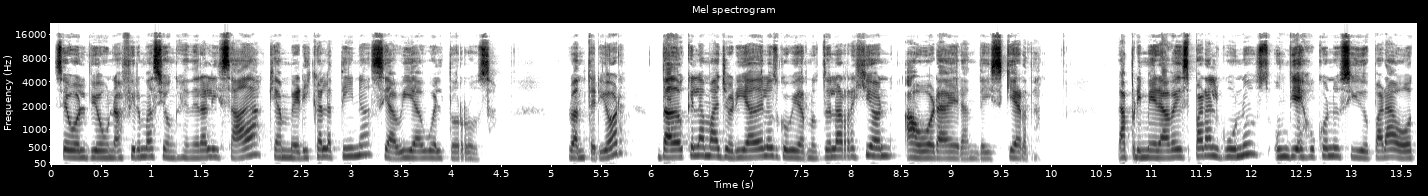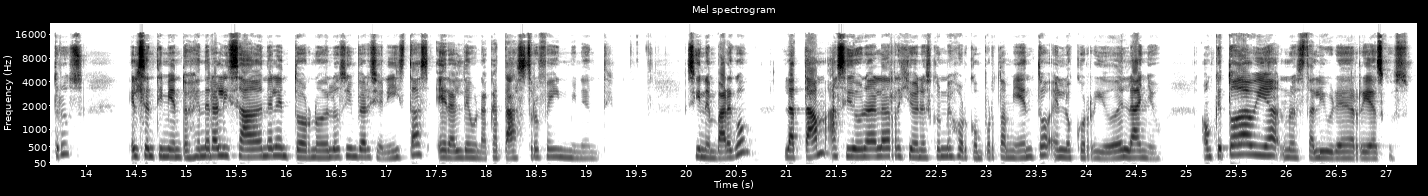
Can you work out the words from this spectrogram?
se volvió una afirmación generalizada que América Latina se había vuelto rosa. Lo anterior, dado que la mayoría de los gobiernos de la región ahora eran de izquierda. La primera vez para algunos, un viejo conocido para otros, el sentimiento generalizado en el entorno de los inversionistas era el de una catástrofe inminente. Sin embargo, la TAM ha sido una de las regiones con mejor comportamiento en lo corrido del año, aunque todavía no está libre de riesgos.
